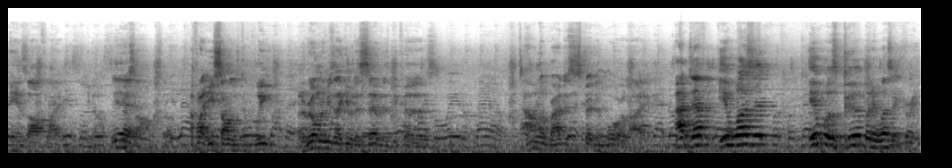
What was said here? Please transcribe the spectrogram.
ends off like you know Yeah. the song. So I feel like each song is complete. But the real only reason I give it a seven is because I don't know, bro. I just expected more. Like I definitely it wasn't it was good, but it wasn't great.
